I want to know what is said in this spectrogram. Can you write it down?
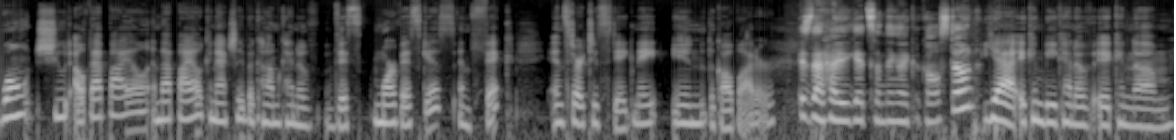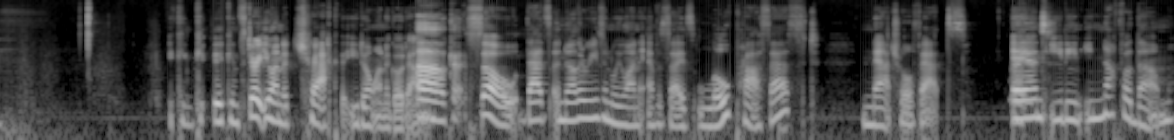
won't shoot out that bile, and that bile can actually become kind of vis- more viscous and thick and start to stagnate in the gallbladder. Is that how you get something like a gallstone? Yeah, it can be kind of it can um it can it can start you on a track that you don't want to go down. Oh, okay. So that's another reason we want to emphasize low processed natural fats Right. and eating enough of them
